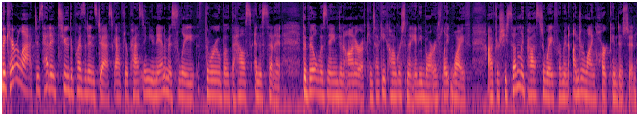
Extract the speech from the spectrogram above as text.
The Carol Act is headed to the president's desk after passing unanimously through both the House and the Senate. The bill was named in honor of Kentucky Congressman Andy Barr's late wife after she suddenly passed away from an underlying heart condition.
